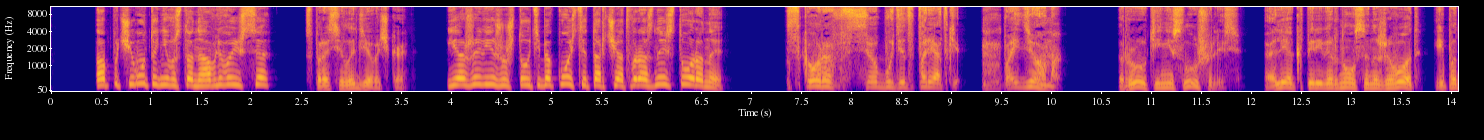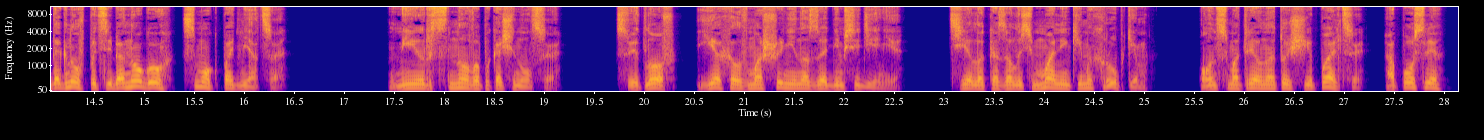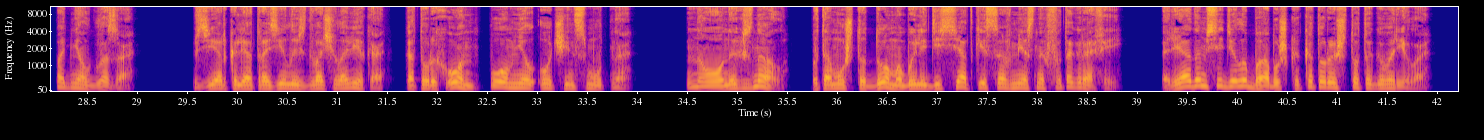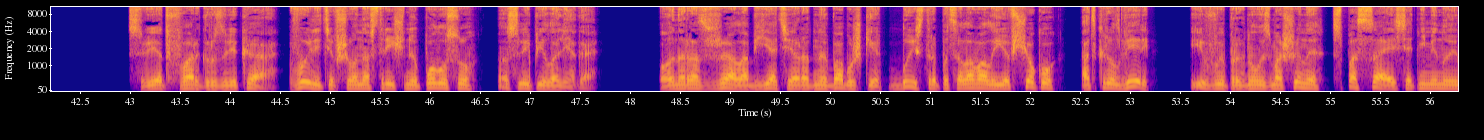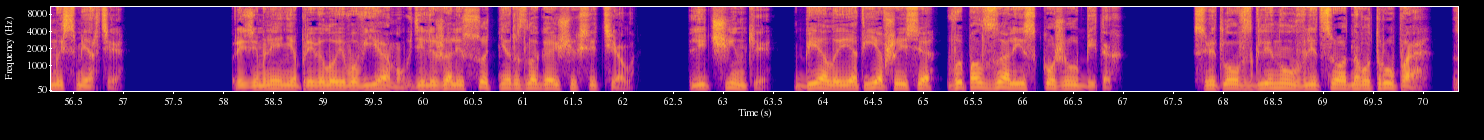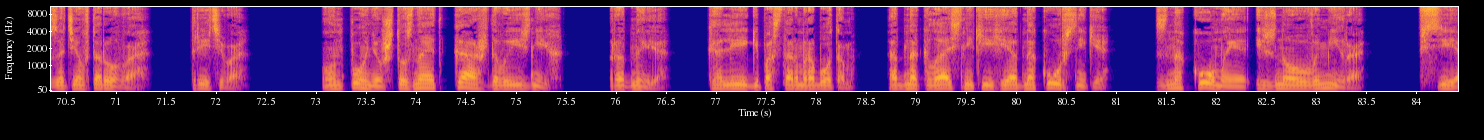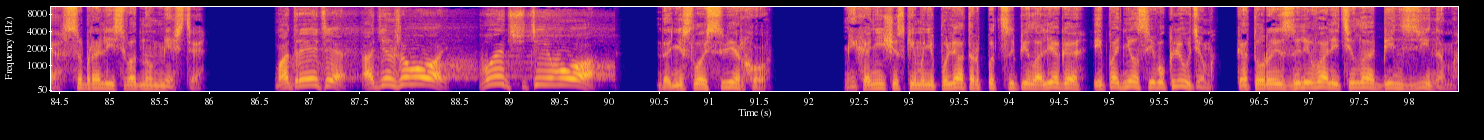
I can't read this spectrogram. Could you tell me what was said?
«А почему ты не восстанавливаешься?» — спросила девочка. «Я же вижу, что у тебя кости торчат в разные стороны». «Скоро все будет в порядке. Пойдем». Руки не слушались. Олег перевернулся на живот и, подогнув под себя ногу, смог подняться. Мир снова покачнулся. Светлов ехал в машине на заднем сиденье. Тело казалось маленьким и хрупким. Он смотрел на тощие пальцы, а после поднял глаза. В зеркале отразилось два человека, которых он помнил очень смутно. Но он их знал, потому что дома были десятки совместных фотографий. Рядом сидела бабушка, которая что-то говорила. Свет фар грузовика, вылетевшего на встречную полосу, ослепил Олега. Он разжал объятия родной бабушки, быстро поцеловал ее в щеку, открыл дверь и выпрыгнул из машины, спасаясь от неминуемой смерти. Приземление привело его в яму, где лежали сотни разлагающихся тел. Личинки, белые и отъевшиеся, выползали из кожи убитых. Светлов взглянул в лицо одного трупа, затем второго, третьего. Он понял, что знает каждого из них. Родные, коллеги по старым работам, одноклассники и однокурсники, знакомые из нового мира. Все собрались в одном месте. «Смотрите, один живой! Вытащите его!» Донеслось сверху. Механический манипулятор подцепил Олега и поднес его к людям, которые заливали тела бензином.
